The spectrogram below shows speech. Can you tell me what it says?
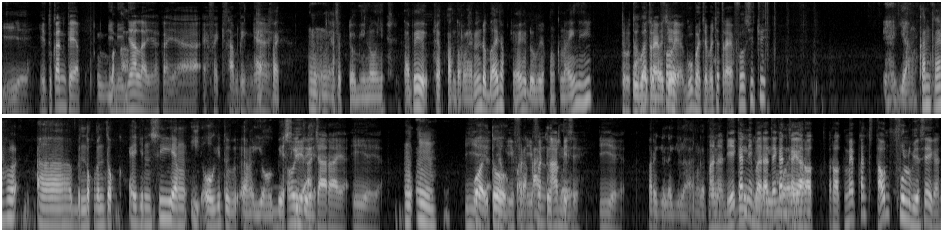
Iya itu kan kayak Bakal ininya lah ya kayak efek sampingnya. Efek Mm-mm, efek dominonya. Tapi set kantor lainnya udah banyak coy. Udah banyak yang kena ini. Terutama Gua baca-baca- travel ya. gue baca-baca travel sih cuy. Ya jangan kan travel eh, bentuk-bentuk agency yang IO gitu yang IO base oh gitu iya ya. acara ya. Iya ya Mm-mm. iya Wah, ya, itu event-event kacau, abis ya iya. Ya pada gila-gilaan katanya. Mana dia Jadi kan dari ibaratnya kan kayak yang road roadmap kan setahun full biasanya kan?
